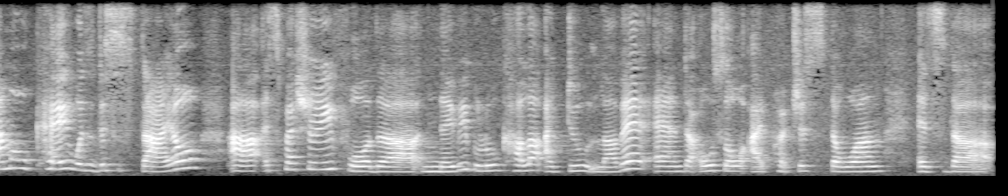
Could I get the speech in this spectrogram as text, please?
I'm okay with this style uh, especially for the navy blue color. I do love it. And also i purchased the one. It's the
